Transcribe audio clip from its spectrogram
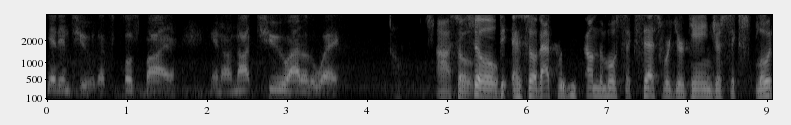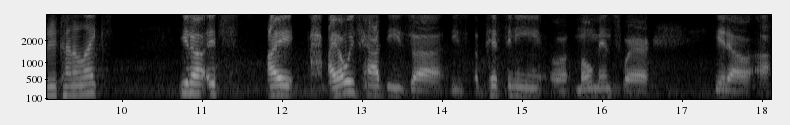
get into that's close by you know not too out of the way Ah, so So- and so that's where you found the most success, where your game just exploded, kind of like. you know it's i i always had these uh these epiphany or moments where you know I,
